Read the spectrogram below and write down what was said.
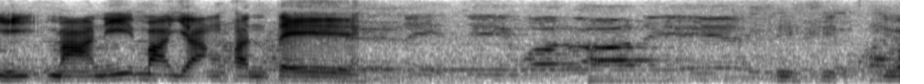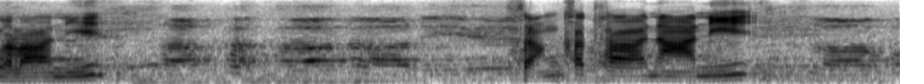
อิมานิมายังพันเตติจีวรานิสิสิเวลานี้สังฆทานานิ สังฆทานานิสัพป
